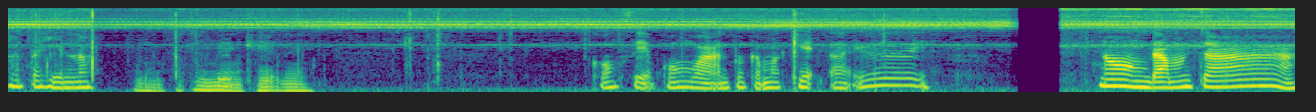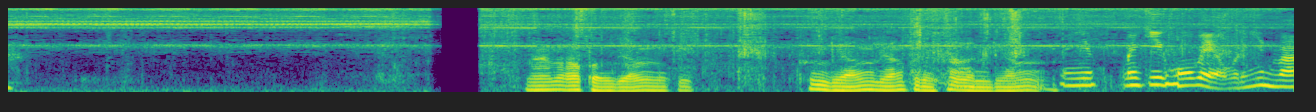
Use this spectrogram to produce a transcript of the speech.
มันจะเห็นเนาะนี่ครับนี่แม่งแค่แน่ของเสียบของหวานเพิ่นก็มาแคะได้เอ้ยน้องดำจ้า มามาเอาเผิงเหลืองเมื่อกี้พึ่งเหลืองเหลืองตัวนี้เขาเอินเหลืองไม่ไม่กี้โหแหววได้ยินว่า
